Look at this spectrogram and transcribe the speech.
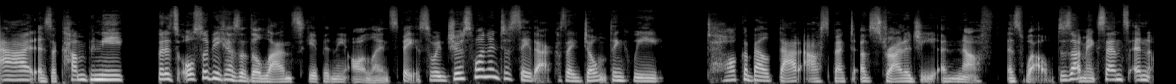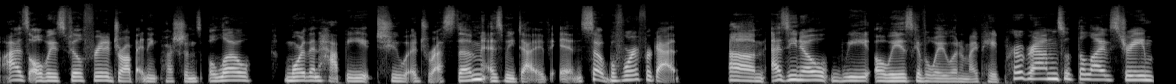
at as a company but it's also because of the landscape in the online space. So I just wanted to say that because I don't think we talk about that aspect of strategy enough as well. Does that make sense? And as always, feel free to drop any questions below. More than happy to address them as we dive in. So before I forget, um, as you know, we always give away one of my paid programs with the live stream.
